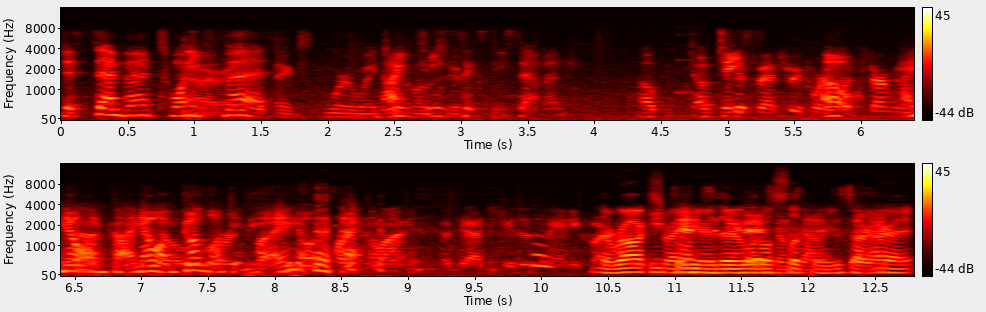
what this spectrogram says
December Alright, 25th, thanks. We're way too close here. 1967. Oh, oh, jeez. Oh, Start me I know uh, I'm- I know I'm good looking, but I know it's parking not lot looking. attached to the Sandy Fire. The rocks He right here, they're a little slippery. All right. All right.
